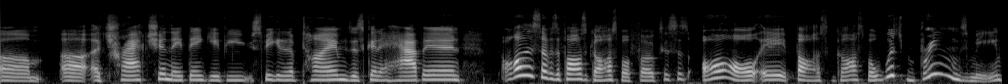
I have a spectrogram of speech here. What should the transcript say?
um, uh, attraction. They think if you speak it enough times, it's going to happen. All this stuff is a false gospel, folks. This is all a false gospel, which brings me,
